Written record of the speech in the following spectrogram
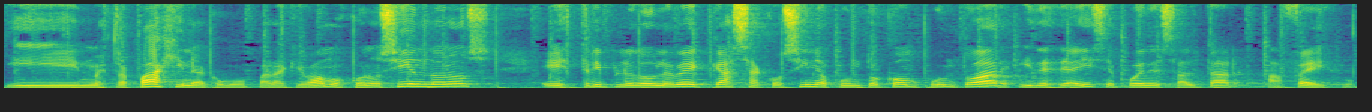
y nuestra página como para que vamos conociéndonos es www.casacocina.com.ar y desde ahí se puede saltar a Facebook.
